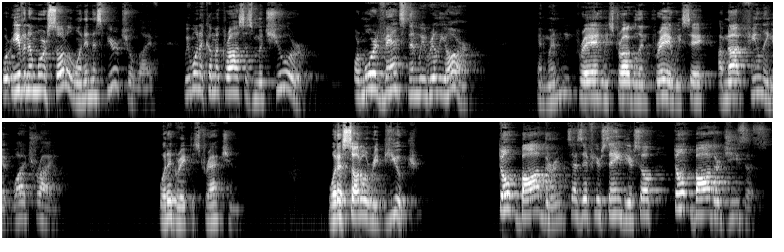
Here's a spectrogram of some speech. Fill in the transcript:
or even a more subtle one in the spiritual life. We want to come across as mature or more advanced than we really are. And when we pray and we struggle and pray, we say, I'm not feeling it. Why try? What a great distraction. What a subtle rebuke. Don't bother. It's as if you're saying to yourself, don't bother Jesus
